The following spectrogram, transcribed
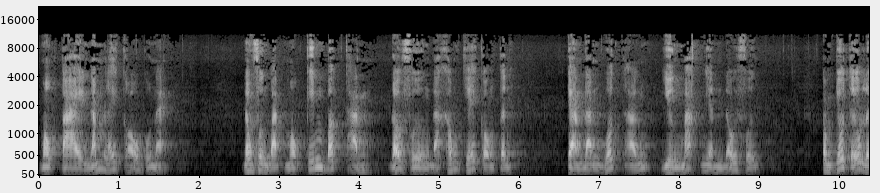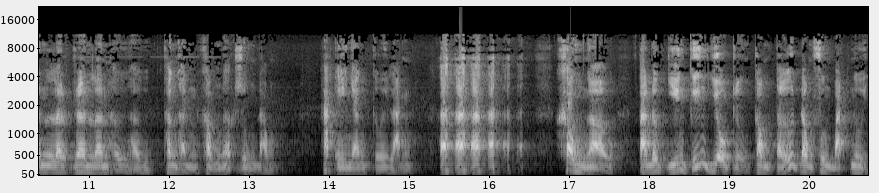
một tay nắm lấy cổ của nàng. Đông Phương Bạch một kiếm bất thành, đối phương đã khống chế con tinh. Chàng đành quất hận, dương mắt nhìn đối phương. Công chúa Tiểu Linh rên lên hừ hừ, thân hình không ngớt rung động. Hắc y nhân cười lạnh. không ngờ ta được diện kiến vô trường công tử Đông Phương Bạch ngươi.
